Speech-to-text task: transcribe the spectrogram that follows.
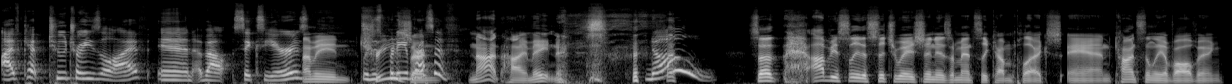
I've kept two trees alive in about six years. I mean, which trees is pretty impressive. not high maintenance. no. So obviously the situation is immensely complex and constantly evolving.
